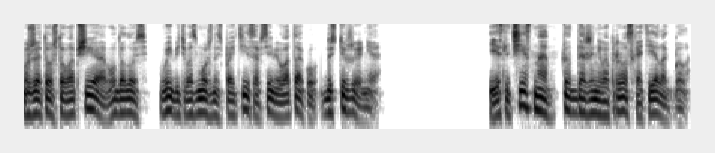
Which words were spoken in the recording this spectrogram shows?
Уже то, что вообще удалось выбить возможность пойти со всеми в атаку, достижение. Если честно, тут даже не вопрос хотелок был.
